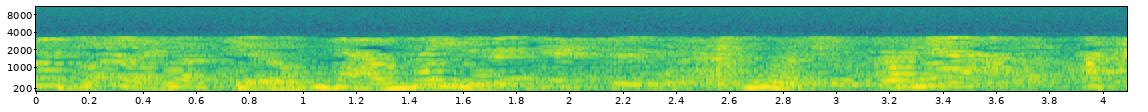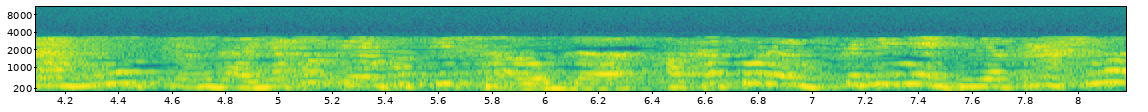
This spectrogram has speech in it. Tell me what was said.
Ну, я Вашу квартиру. Да, в мою. Вот. А я, а кому, да, я, под- я подписала, да. А которая в кабинете я пришла,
